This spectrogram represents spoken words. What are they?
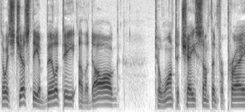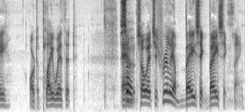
So it's just the ability of a dog to want to chase something for prey or to play with it. And So- so, it's it's really a basic, basic thing.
